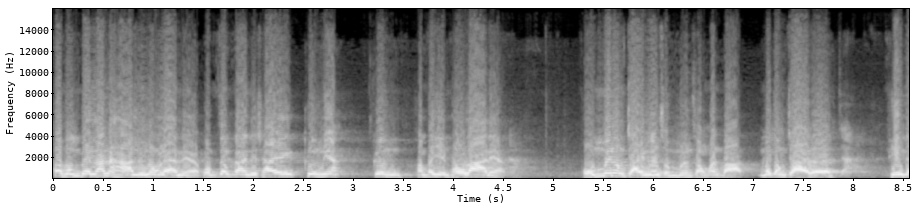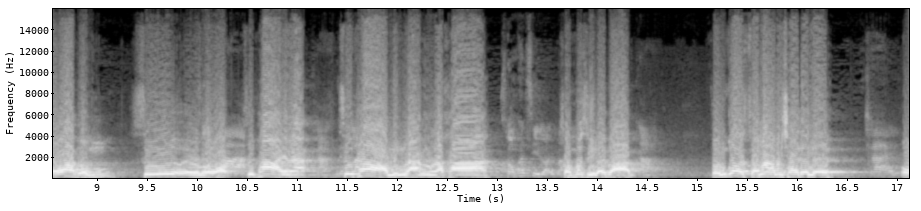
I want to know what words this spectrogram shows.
ถ้าผมเป็นร้านอาหารหรือโรงแรมเนี่ย ผมต้องการจะใช้เครื่องเนี้ย เครื่องทำผ้าเย็นพาวล่าเนี่ยอะผมไม่ต้องจ่ายเงินสมหมื่นสองพันบาท ไม่ต้องจ่ายเลยจ่ายเพียงแต่ว่าผมซื้อเออเราบอกซื้ซื้ออผ้าผ้าใช่ไหมค่ะซื้อผ้าหนึ่งลังราคา 2,400 บาท 2,400บาทค่ะผมก็สามารถเอาไปใช้ได้เลย ใช่โอ้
